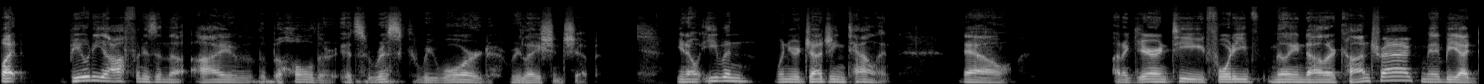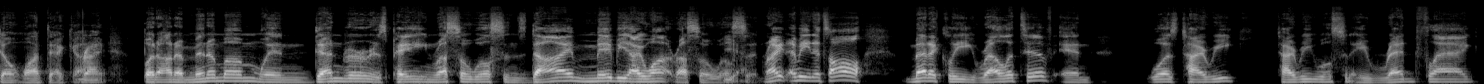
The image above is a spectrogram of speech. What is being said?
But beauty often is in the eye of the beholder. It's risk reward relationship. You know, even when you're judging talent, now on a guaranteed $40 million contract, maybe I don't want that guy. Right. But on a minimum, when Denver is paying Russell Wilson's dime, maybe I want Russell Wilson, right? I mean, it's all medically relative. And was Tyreek Tyree Wilson a red flag?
